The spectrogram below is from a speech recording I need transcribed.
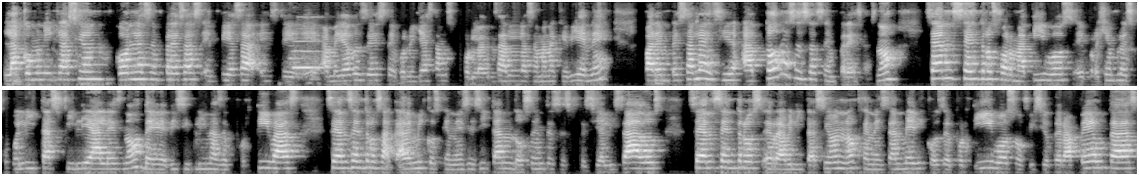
la comunicación con las empresas empieza este, a mediados de este, bueno, ya estamos por lanzar la semana que viene, para empezar a decir a todas esas empresas, ¿no? Sean centros formativos, eh, por ejemplo, escuelitas, filiales, ¿no? De disciplinas deportivas, sean centros académicos que necesitan docentes especializados, sean centros de rehabilitación, ¿no? Que necesitan médicos deportivos o fisioterapeutas,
